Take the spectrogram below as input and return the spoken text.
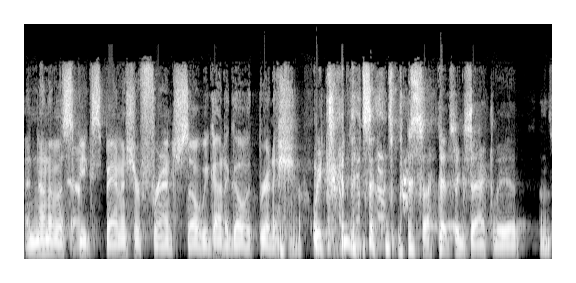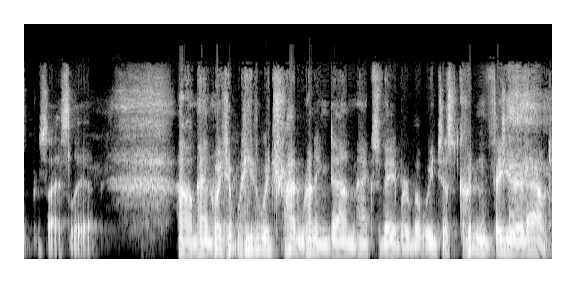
and none of us yeah. speak Spanish or French, so we got to go with British. we that's, that's, that's exactly it. That's precisely it. Oh man, we, we we tried running down Max Weber, but we just couldn't figure it out.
